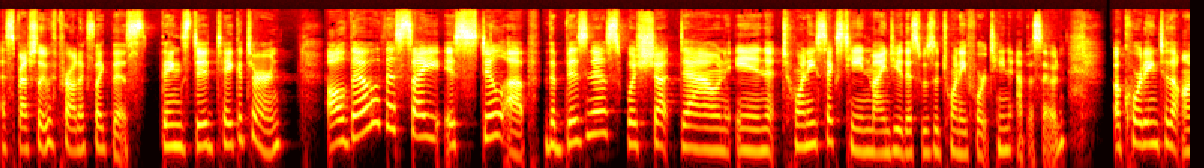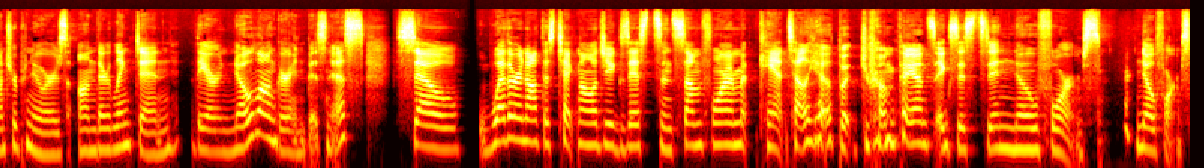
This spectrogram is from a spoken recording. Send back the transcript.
especially with products like this, things did take a turn. Although the site is still up, the business was shut down in 2016. Mind you, this was a 2014 episode. According to the entrepreneurs on their LinkedIn, they are no longer in business. So, whether or not this technology exists in some form, can't tell you, but Drum Pants exists in no forms. No forms.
